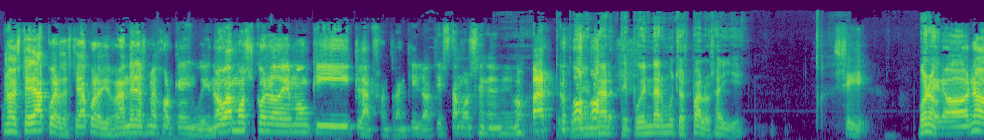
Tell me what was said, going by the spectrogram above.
No, estoy de acuerdo, estoy de acuerdo. Y Randle es mejor que Dinwiddie. No vamos con lo de Monkey Clarkson, tranquilo. Aquí estamos en el mismo Te barco. pueden dar, te pueden dar muchos palos ahí, ¿eh? Sí, Bueno, Pero no,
